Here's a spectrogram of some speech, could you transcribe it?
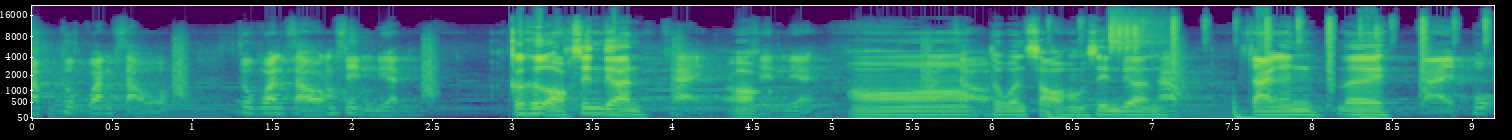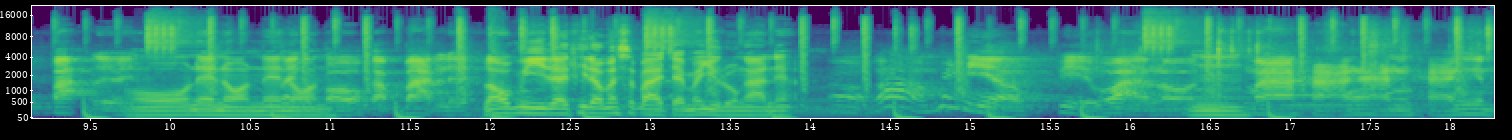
ครับทุกวันเสาร์ทุกวันเสาร์ของสิ้นเดือน ก็คือออกสิ้นเดือน ใช่ออออก กสิ้นเดือน อ๋อ ทุกวันเสาร์ทุกวันเสาร์ของสิ้นเดือน ครับ จ่ายเงินเลยจ่ายปุ๊ปะเลยอ๋อแน่นอนแน่นอนใส่กระเป๋ากลับบ้านเลย เรามีอะไรที่เราไม่สบายใจไหมอยู่โรงงานเนี้ยเออก็ไม่มีหรอกพี่ว่าเราอืมมาหางานหาเงิน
